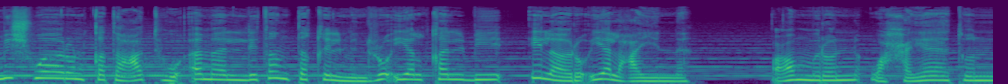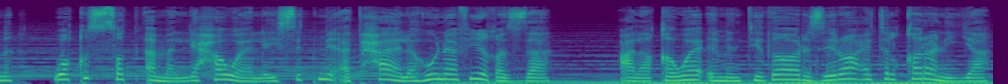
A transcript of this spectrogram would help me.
مشوار قطعته أمل لتنتقل من رؤيا القلب إلى رؤيا العين. عمر وحياة وقصة أمل لحوالي 600 حالة هنا في غزة على قوائم انتظار زراعة القرنية.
